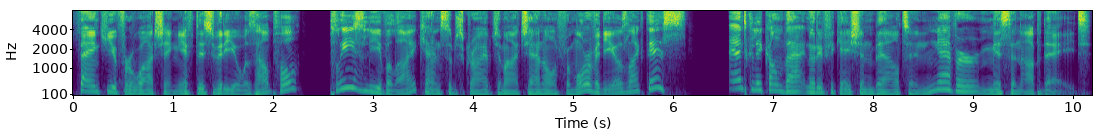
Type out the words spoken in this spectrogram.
Thank you for watching. If this video was helpful, please leave a like and subscribe to my channel for more videos like this. And click on that notification bell to never miss an update.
